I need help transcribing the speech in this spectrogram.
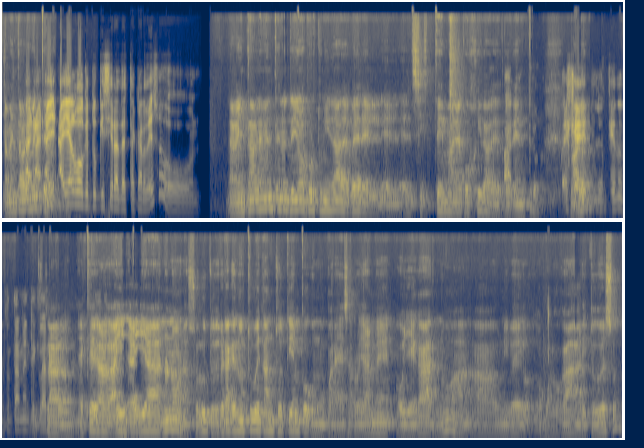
Lamentablemente. ¿hay, algo que tú quisieras destacar de eso? Lamentablemente no he tenido la oportunidad de ver el, sistema de acogida desde dentro. Es que lo entiendo totalmente, claro. Claro, es que claro, ahí, ahí, ya. No, no, en absoluto. Es verdad que no estuve tanto tiempo como para desarrollarme o llegar ¿no? a, un nivel, homologar y todo eso.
